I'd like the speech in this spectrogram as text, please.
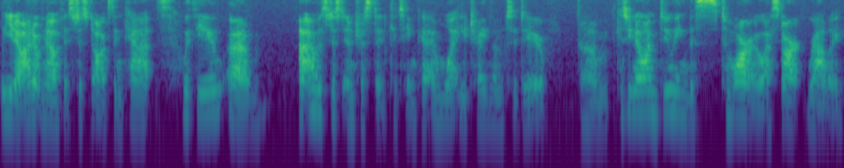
you know, I don't know if it's just dogs and cats with you. Um, I, I, was just interested, Katinka, in what you train them to do. Because, um, you know, I'm doing this tomorrow. I start Rally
